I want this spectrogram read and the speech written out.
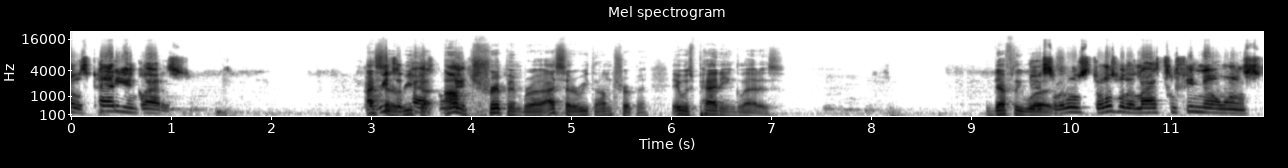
it was Patti and Gladys. I said Aretha Aretha. I'm tripping, bro. I said Aretha. I'm tripping. It was Patti and Gladys. Definitely Yeah, was. so those those were the last two female ones.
